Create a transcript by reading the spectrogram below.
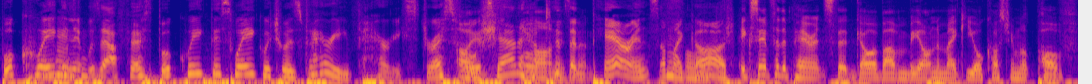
book week. and it mm-hmm. was our first book week this week, which was very, very stressful. Oh, Shout out on, to the it? parents. Oh my gosh. Except for the parents that go above and beyond and make your costume look pov.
